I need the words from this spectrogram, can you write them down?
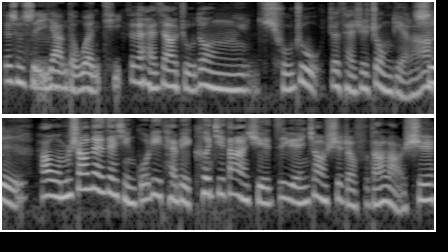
这就是一样的问题。这个还是要主动求助，这才是重点了啊！是好，我们稍待再请国立台北科技大学资源教室的辅导老师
